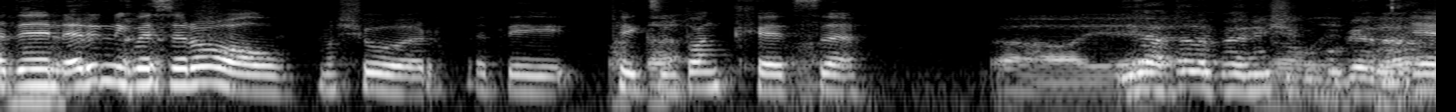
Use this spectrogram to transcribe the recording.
Ydyn, yr unig beth ar ôl, mae'n siŵr, ydy pigs and blankets, e. Oh, yeah. Ie, dyna beth ni eisiau gwybod gynna. Ie,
